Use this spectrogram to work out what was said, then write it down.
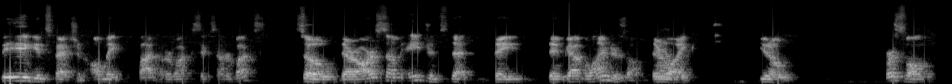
big inspection, I'll make 500 bucks, 600 bucks. So there are some agents that they they've got blinders on. They're Yeah. like, you know, first of all,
